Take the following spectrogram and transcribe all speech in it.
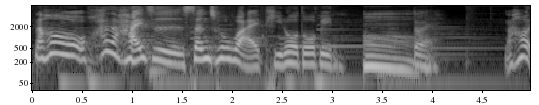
然后他的孩子生出来体弱多病。哦，对。然后，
